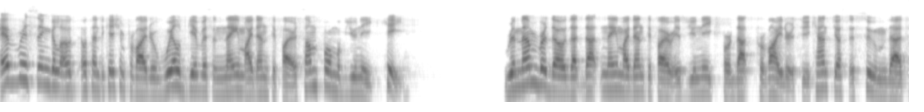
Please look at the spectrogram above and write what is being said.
every single authentication provider will give us a name identifier, some form of unique key. Remember though that that name identifier is unique for that provider, so you can't just assume that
